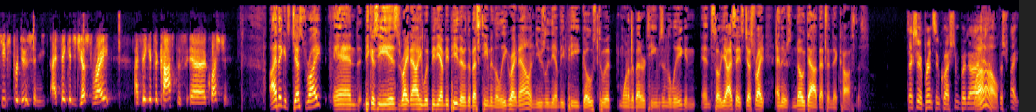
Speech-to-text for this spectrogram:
keeps producing. I think it's just right. I think it's a Kostos uh, question. I think it's just right, and because he is right now, he would be the MVP. They're the best team in the league right now, and usually the MVP goes to a, one of the better teams in the league, and and so yeah, I say it's just right, and there's no doubt that's a Nick Kostos. It's actually a Brinson question, but uh, Wow. yeah, that's right.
